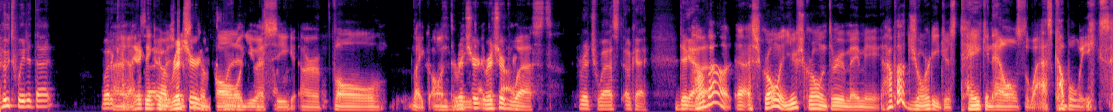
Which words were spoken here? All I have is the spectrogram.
who tweeted that. What uh, I think it was Richard like Vol USC or Vol like on three. Richard Richard West. Rich West. Okay. Dick, yeah. How about uh, scrolling? You scrolling through made me. How about Jordy just taking L's the last couple weeks?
